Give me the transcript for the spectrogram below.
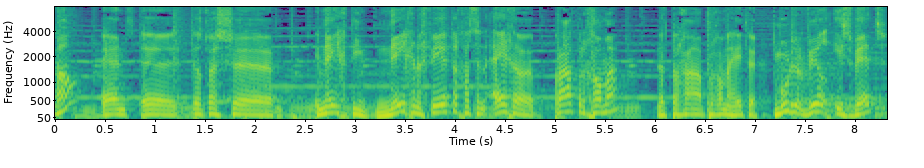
Oh? En eh, dat was eh, in 1949. Had ze een eigen praatprogramma. Dat programma, programma heette Moeder Wil is Wet.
